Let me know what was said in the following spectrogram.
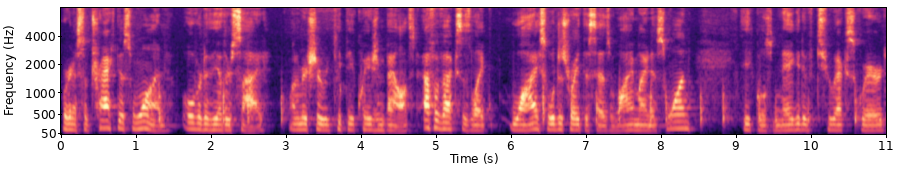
we're going to subtract this 1 over to the other side want to make sure we keep the equation balanced. f of x is like y, so we'll just write this as y minus 1 equals negative 2x squared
